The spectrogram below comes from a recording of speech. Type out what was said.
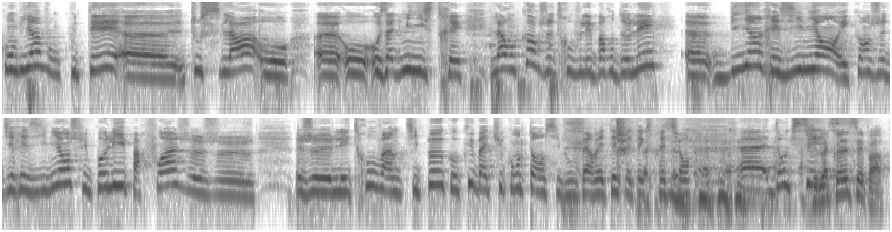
combien vont coûter tout cela aux, aux, aux administrés? Là encore, je trouve les Bordelais euh, bien résilients. Et quand je dis résilients, je suis poli. Parfois, je, je, je les trouve un petit peu cocu battu content, si vous me permettez cette expression. Euh, donc c'est. Je ne la connaissais pas.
